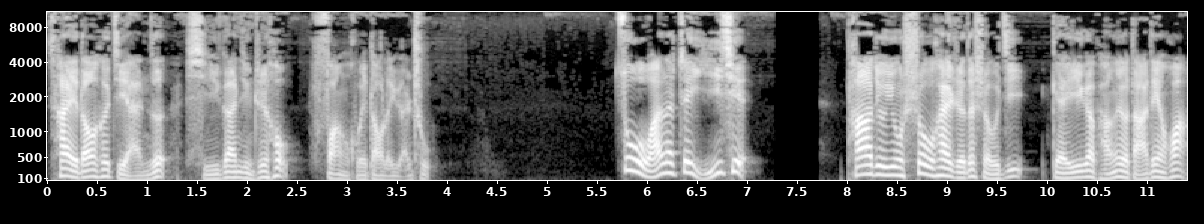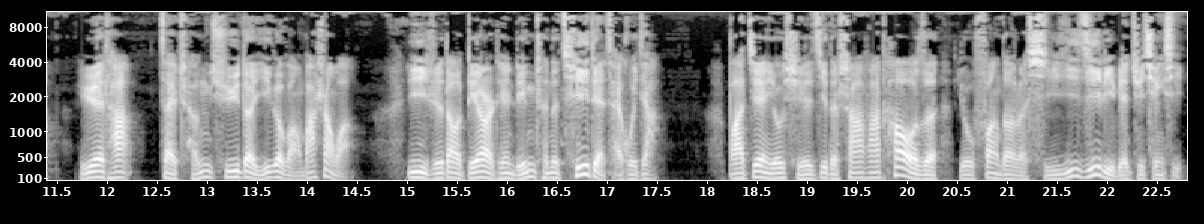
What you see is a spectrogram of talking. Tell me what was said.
菜刀和剪子洗干净之后，放回到了原处。做完了这一切，他就用受害者的手机给一个朋友打电话，约他在城区的一个网吧上网，一直到第二天凌晨的七点才回家。把溅有血迹的沙发套子又放到了洗衣机里边去清洗，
